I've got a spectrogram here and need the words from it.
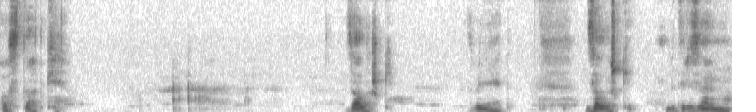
остатки. Залишки. Звиняйте. Залишки відрізаємо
